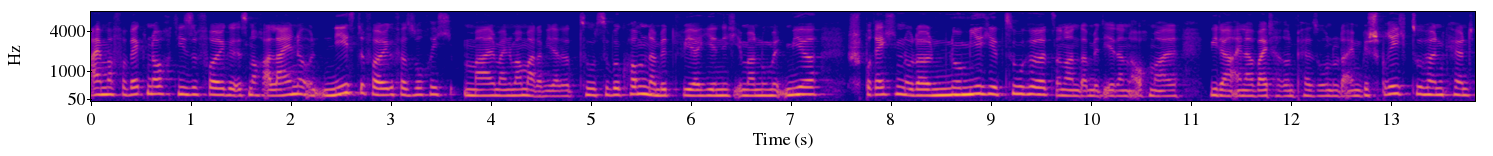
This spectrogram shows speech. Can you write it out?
Einmal vorweg noch, diese Folge ist noch alleine und nächste Folge versuche ich mal meine Mama da wieder dazu zu bekommen, damit wir hier nicht immer nur mit mir sprechen oder nur mir hier zuhört, sondern damit ihr dann auch mal wieder einer weiteren Person oder einem Gespräch zuhören könnt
